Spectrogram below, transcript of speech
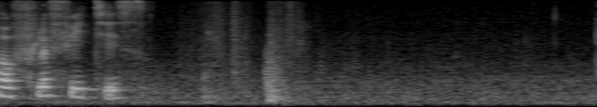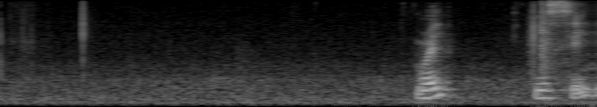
how fluffy it is? Wait, you see?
